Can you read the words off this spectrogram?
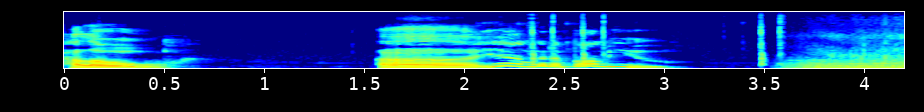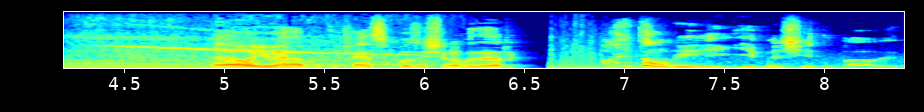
Hello? Uh, yeah, I'm gonna bomb you. Oh, you have a defensive position over there? I don't really give a shit about it.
